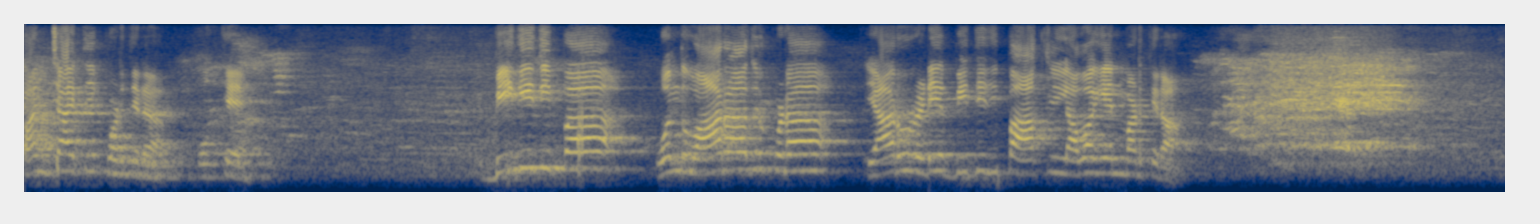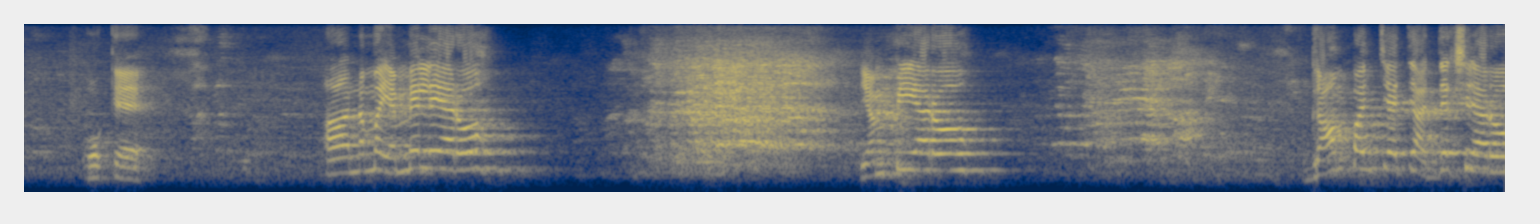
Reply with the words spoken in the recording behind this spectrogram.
ಪಂಚಾಯತಿ ಕೊಡ್ತೀರಾ? ಓಕೆ. ಬೀದಿ ದೀಪ ಒಂದು ವಾರ ಆದ್ರೂ ಕೂಡ ಯಾರು ರೆಡಿ ಬೀದಿ ದೀಪ ಹಾಕ್ಲಿಲ್ಲ, ಅವಾಗ ಏನು ಮಾಡ್ತೀರಾ? ಓಕೆ. ನಮ್ಮ ಎಂ ಎಲ್ ಎ ಯಾರು? ಎಂ ಪಿ ಯಾರು? ಗ್ರಾಮ ಪಂಚಾಯತಿ ಅಧ್ಯಕ್ಷ ಯಾರು?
